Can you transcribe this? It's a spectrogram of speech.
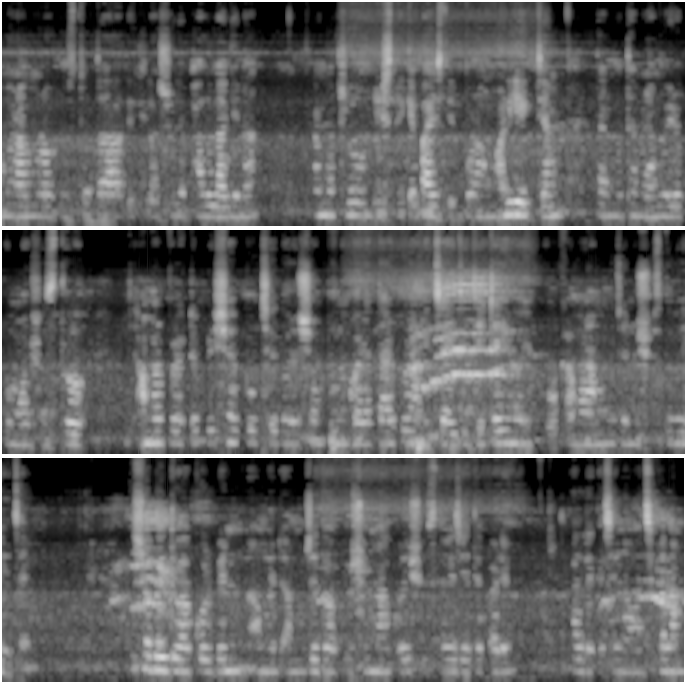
আমার আম্মুর অসুস্থতা দেখলে আসলে ভালো লাগে না। আর মাত্র বিশ থেকে বাইশ দিন পর আমারই এক্সাম তার মধ্যে আমার আম্মু এরকম অসুস্থ আমার উপর একটা প্রেশার পড়ছে ঘরে সম্পূর্ণ করা। তারপর আমি চাই যে যেটাই হয় হোক, আমার আম্মু যেন সুস্থ হয়ে যায়। সবাই দোয়া করবেন, আমার আম্মু যাতে অপারেশন না করে সুস্থ হয়ে যেতে পারে। আল্লাহর কাছে নামাজ কালাম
